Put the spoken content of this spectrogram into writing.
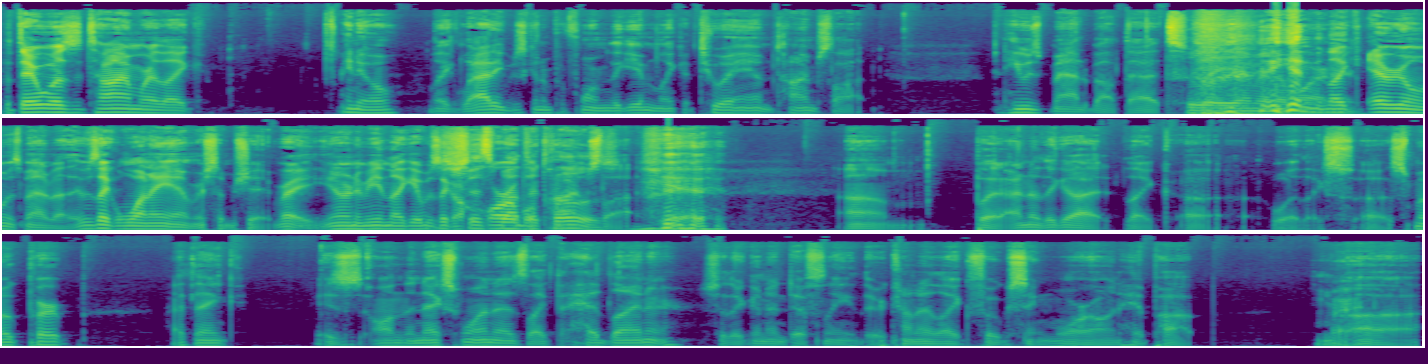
But there was a time where like, you know, like Laddie was gonna perform. They gave him like a 2 a.m. time slot, and he was mad about that. 2 a.m. and like everyone was mad about it. It was like 1 a.m. or some shit, right? You know what I mean? Like it was like a horrible time slot. Yeah. um, but I know they got like uh what like uh, Smoke Purpp, I think, is on the next one as like the headliner. So they're gonna definitely they're kind of like focusing more on hip hop, Right. uh,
